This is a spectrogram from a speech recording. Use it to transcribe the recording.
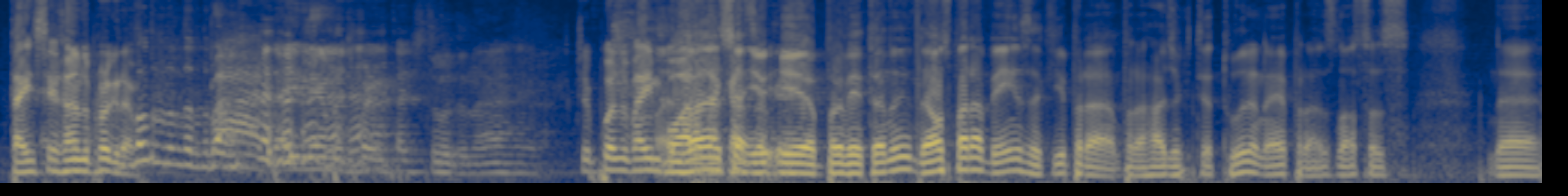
está encerrando o programa. bah, daí lembra de perguntar de tudo, né? Tipo quando vai embora Mas, da casa. E, e aproveitando, dar os parabéns aqui para a Rádio Arquitetura, né? Para as nossas... Né,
